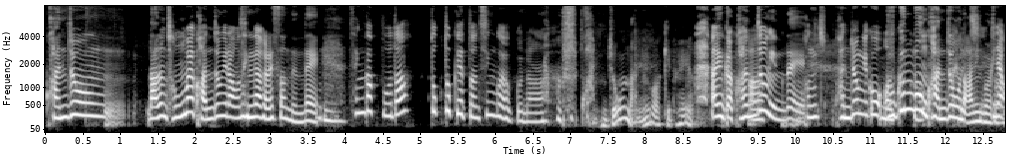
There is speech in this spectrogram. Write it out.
관종, 나는 정말 관종이라고 생각을 했었는데 음. 생각보다 똑똑했던 친구였구나. 관종은 맞는 것 같기도 해요. 아니, 그러니까 관종인데 관, 관종이고 어, 묵은본 관종은 그렇지. 아닌 거죠. 그냥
